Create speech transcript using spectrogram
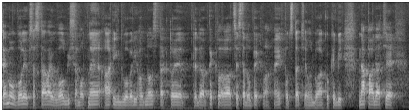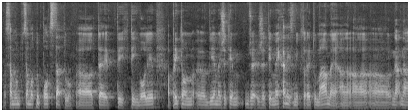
témou volieb sa stávajú voľby samotné a ich dôveryhodnosť, tak to je teda pekla, cesta do pekla, hej, v podstate, lebo ako keby napádate samotnú podstatu tej, tých, tých volieb a pritom e, vieme, že tie, že, že tie mechanizmy, ktoré tu máme a, a, na, na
